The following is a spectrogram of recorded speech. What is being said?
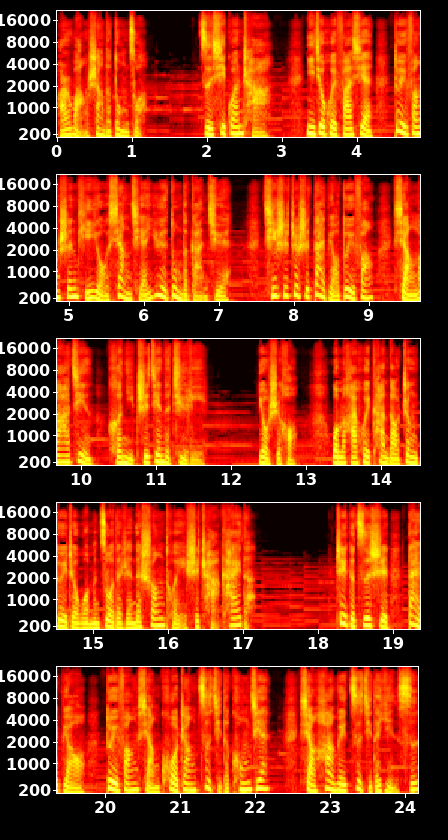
而往上的动作。仔细观察，你就会发现对方身体有向前跃动的感觉。其实这是代表对方想拉近和你之间的距离。有时候，我们还会看到正对着我们坐的人的双腿是岔开的。这个姿势代表对方想扩张自己的空间，想捍卫自己的隐私。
